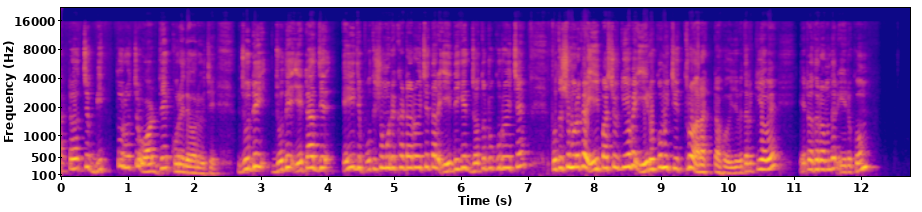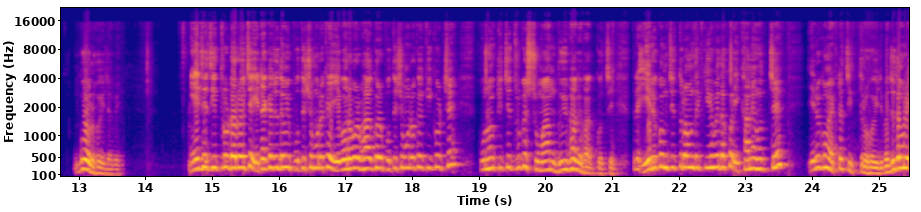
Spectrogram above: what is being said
একটা হচ্ছে বৃত্তর হচ্ছে অর্ধেক করে দেওয়া রয়েছে। যদি যদি এটা যে, এই যে প্রতিসম রেখাটা রয়েছে, তার এই দিকের যতটুকু রয়েছে, প্রতিসম রেখার এই পাশেও কী হবে, এরকমই চিত্র আর একটা হয়ে যাবে। তাহলে কী হবে, এটা ধরো আমাদের এরকম গোল হয়ে যাবে। এই যে চিত্রটা রয়েছে, এটাকে যদি আমি প্রতিসম রেখা এ বরাবর ভাগ করে প্রতিসম রেখা কী করছে? কোনো একটি চিত্রকে সমান দুই ভাগে ভাগ করছে। তাহলে এরকম চিত্র আমাদের কী হবে? দেখো, এখানে হচ্ছে এরকম একটা চিত্র হয়ে যাবে। যদি আমরা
